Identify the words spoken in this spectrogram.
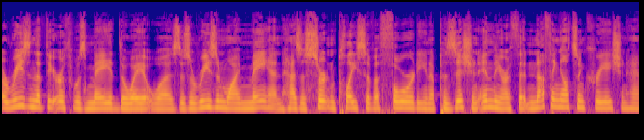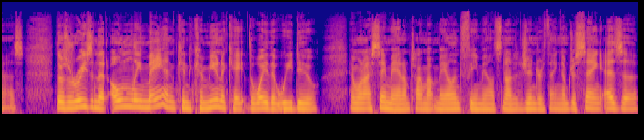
a reason that the earth was made the way it was. There's a reason why man has a certain place of authority and a position in the earth that nothing else in creation has. There's a reason that only man can communicate the way that we do. And when I say man, I'm talking about male and female. It's not a gender thing. I'm just saying as a,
